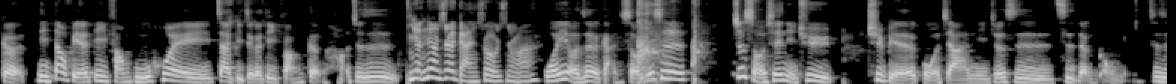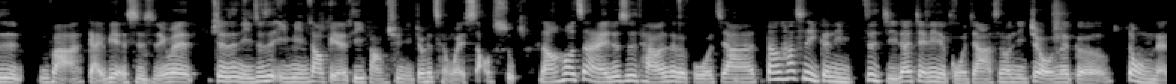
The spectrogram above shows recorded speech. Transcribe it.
个你到别的地方不会再比这个地方更好。就是你有你有这个感受是吗？我也有这个感受，就是 就首先你去。去别的国家，你就是次等公民，这是无法改变的事实。因为就是你就是移民到别的地方去，你就会成为少数。然后再来就是台湾这个国家，当它是一个你自己在建立的国家的时候，你就有那个动能，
